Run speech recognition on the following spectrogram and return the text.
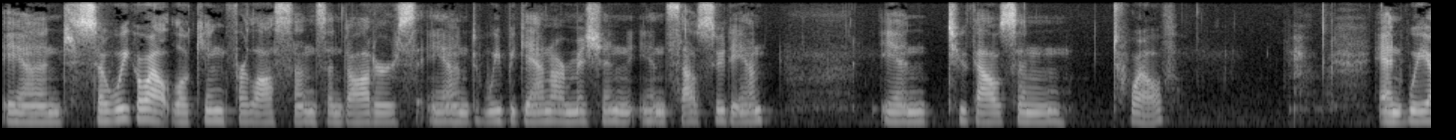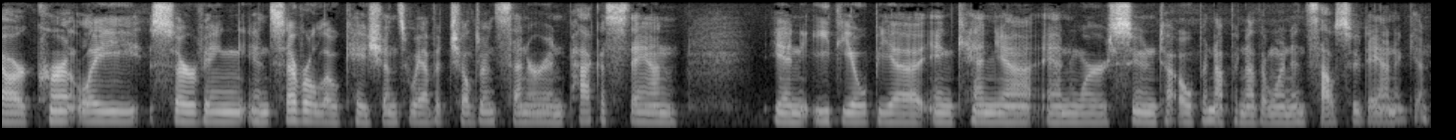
And so we go out looking for lost sons and daughters, and we began our mission in South Sudan in 2012. And we are currently serving in several locations. We have a children's center in Pakistan, in Ethiopia, in Kenya, and we're soon to open up another one in South Sudan again.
